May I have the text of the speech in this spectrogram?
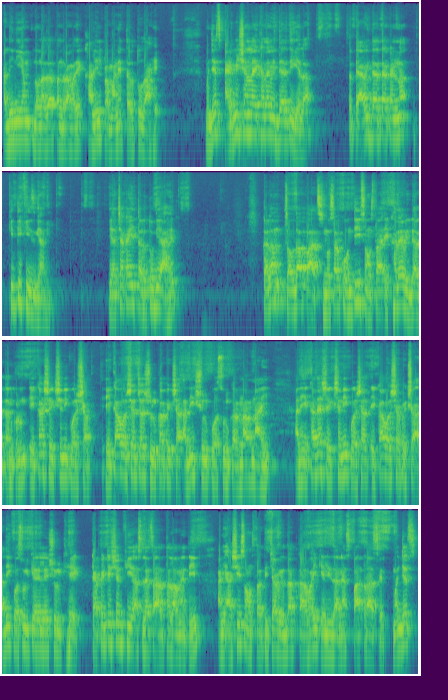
अधिनियम दोन हजार पंधरामध्ये खालील प्रमाणे तरतूद आहे. म्हणजेच ॲडमिशनला एखादा विद्यार्थी गेला तर त्या विद्यार्थ्याकडनं किती फीज घ्यावी? याच्या काही तरतुदी आहेत. कलम चौदा पाच नुसार कोणतीही संस्था एखाद्या विद्यार्थ्यांकडून एका शैक्षणिक वर्षात एका वर्षाच्या शुल्कापेक्षा अधिक शुल्क वसूल करणार नाही आणि एखाद्या शैक्षणिक वर्षात एका वर्षापेक्षा अधिक वसूल केलेले शुल्क हे कॅपिटेशन फी असल्याचा अर्थ लावण्यात येईल आणि अशी संस्था तिच्या विरोधात कारवाई केली जाण्यास पात्र असेल. म्हणजेच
